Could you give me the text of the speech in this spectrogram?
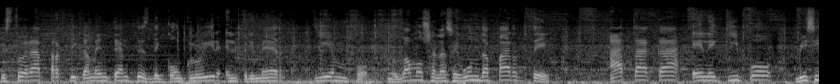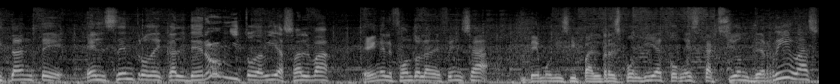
Esto era prácticamente antes de concluir el primer tiempo. Nos vamos a la segunda parte. Ataca el equipo visitante, el centro de Calderón y todavía salva en el fondo la defensa de Municipal. Respondía con esta acción de Rivas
